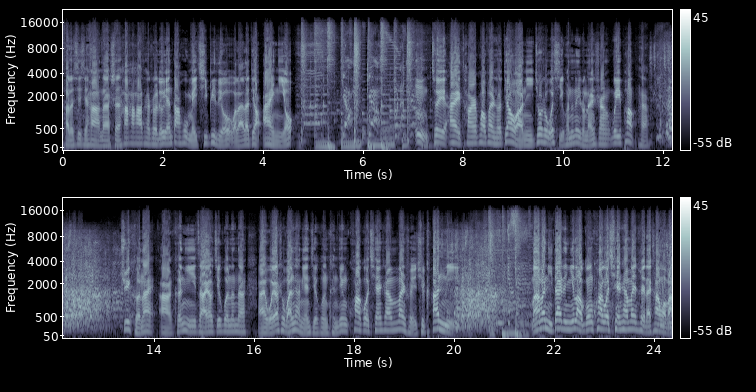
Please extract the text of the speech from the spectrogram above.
好的，谢谢哈。那沈哈哈哈，他说留言大户每期必留，我来了调，爱你哦。嗯，最爱摊儿泡饭说掉啊，你就是我喜欢的那种男生，微胖哈，巨可耐啊。可你咋要结婚了呢？哎，我要是晚两年结婚，肯定跨过千山万水去看你。麻烦你带着你老公跨过千山万水来看我吧。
